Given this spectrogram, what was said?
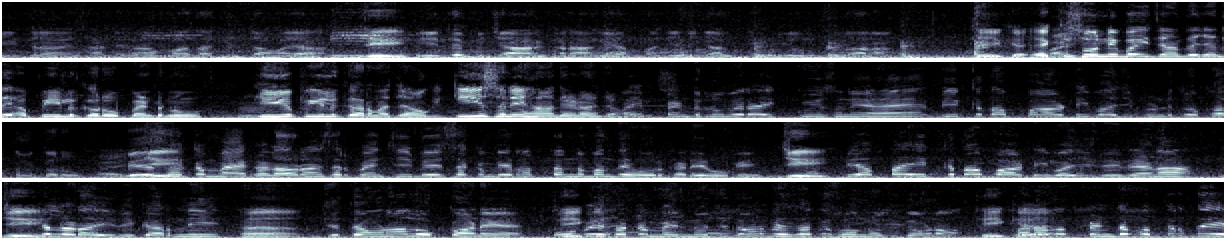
ਲੀਡਰਾਂ ਨੇ ਸਾਡੇ ਨਾਲ ਵਾਅਦਾ ਕੀਤਾ ਹੋਇਆ ਜੀ। ਵੀ ਇਹ ਤੇ ਵਿਚਾਰ ਕਰਾਂਗੇ ਆਪਾਂ ਜਿਹੜੀ ਗਲਤੀ ਹੋਈ ਉਹਨੂੰ ਸੁਧਾਰਾਂਗੇ। ਠੀਕ ਹੈ। ਇੱਕ ਸੋਨੀ ਬਾਈ ਜਾਂਦੇ ਜਾਂਦੇ ਅਪੀਲ ਕਰੋ ਪਿੰਡ ਨੂੰ ਕੀ ਅਪੀਲ ਕਰਨਾ ਚਾਹੋਗੇ? ਕੀ ਸੁਨੇਹਾ ਦੇਣਾ ਭਾਈ ਚਾਹੋਗੇ? ਪਿੰਡ ਨੂੰ ਮੇਰਾ ਇੱਕੋ ਹੀ ਸੁਨੇਹਾ ਹੈ ਵੀ ਇੱਕ ਤਾਂ ਪਾਰਟੀਬਾਜ਼ੀ ਪਿੰਡ ਚੋਂ ਖਤਮ ਕਰੋ। ਬੇਸ਼ੱਕ ਮੈਂ ਖੜਾ ਹੋ ਰਿਹਾ ਸਰਪੰਚੀ ਬੇਸ਼ੱਕ ਮੇਰੇ ਨਾਲ ਤਿੰਨ ਬੰਦੇ ਹੋਰ ਖੜੇ ਹੋਗੇ। ਜੀ। ਵੀ ਆਪਾਂ ਇੱਕ ਤਾਂ ਪਾਰਟੀਬਾਜ਼ੀ ਨਹੀਂ ਰਹਿਣਾ ਜੀ। ਇੱਕ ਲੜਾਈ ਨਹੀਂ ਕਰਨੀ ਹਾਂ। ਜਿਤਾਉਣਾ ਲੋਕਾਂ ਨੇ। ਹੈ। ਉਹ ਠੀਕ ਹੈ। ਬੇਸ਼ੱਕ ਮੈਨੂੰ ਜਿਤਾਉਣ ਬੇਸ਼ੱਕ ਸੋਨੂੰ ਜਿਤਾਉਣਾ। ਠੀਕ ਪਰ ਹੈ। ਆਪਾਂ ਪਿੰਡ ਪੱਧਰ ਤੇ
